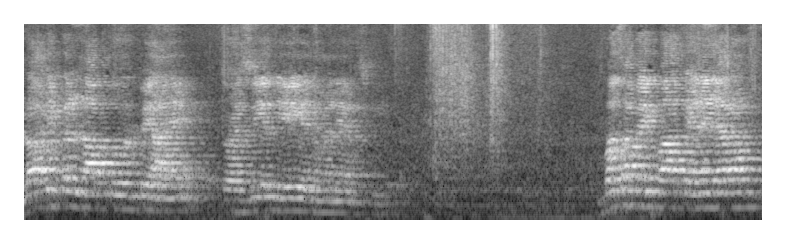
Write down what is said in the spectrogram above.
لاجیکل ناپتول پہ آئیں تو حیثیت یہی ہے جو میں نے بس اب ایک بات کہنے جا رہا ہوں۔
